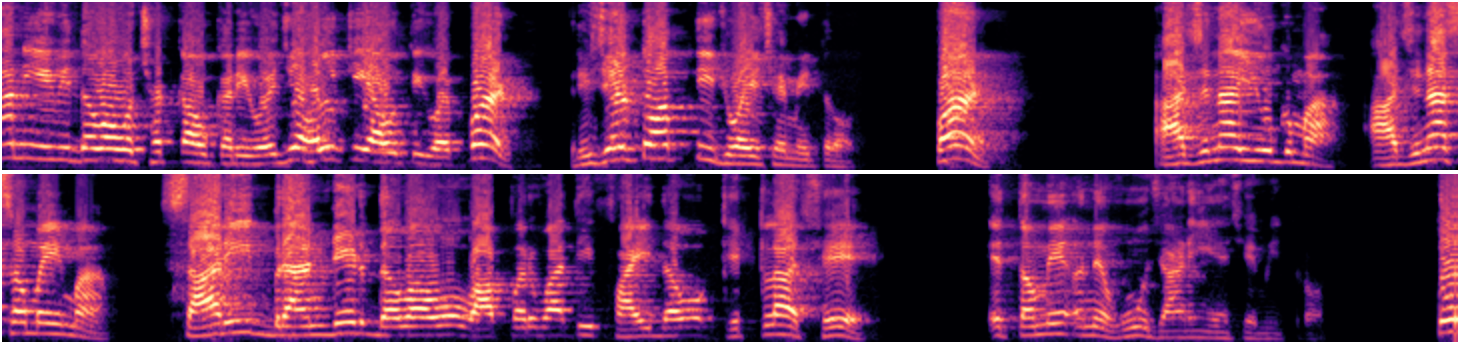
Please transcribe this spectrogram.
નાની એવી દવાઓ છંટકાવ કરી હોય, જે હલકી આવતી હોય. પણ રિઝલ્ટ તો આપતી જ હોય છે મિત્રો. પણ આજના યુગમાં, આજના સમયમાં સારી બ્રાન્ડેડ દવાઓ વાપરવાથી ફાયદાઓ કેટલા છે એ તમે અને હું જાણીએ છીએ મિત્રો. તો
